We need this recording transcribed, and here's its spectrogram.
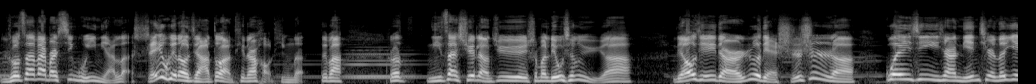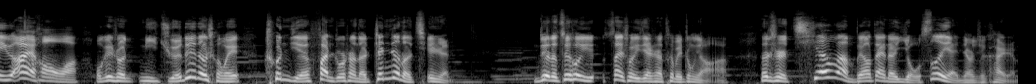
你说在外边辛苦一年了，谁回到家都想听点好听的，对吧？说你再学两句什么流行语啊。了解一点热点时事啊，关心一下年轻人的业余爱好啊，我跟你说，你绝对能成为春节饭桌上的真正的亲人。对了，最后一再说一件事特别重要啊，那是千万不要戴着有色眼镜去看人。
